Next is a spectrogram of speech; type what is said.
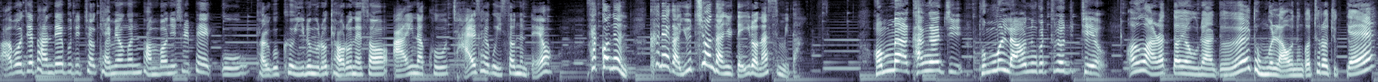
아버지의 반대에 부딪혀 개명은 번번이 실패했고 결국 그 이름으로 결혼해서 아이 낳고 잘 살고 있었는데요. 사건은 큰애가 유치원 다닐 때 일어났습니다. 엄마 강아지 동물 나오는 거 틀어주세요. 어우 알았어요 우리 아들 동물 나오는 거 틀어줄게.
